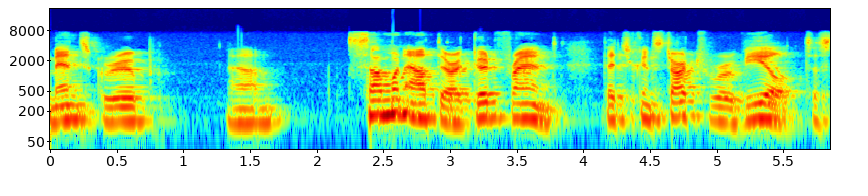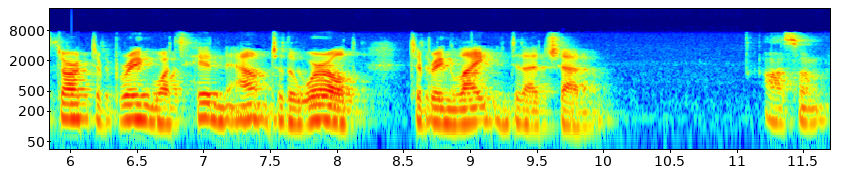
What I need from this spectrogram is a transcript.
men's group, um, someone out there, a good friend that you can start to reveal, to start to bring what's hidden out into the world, to bring light into that shadow. Awesome.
